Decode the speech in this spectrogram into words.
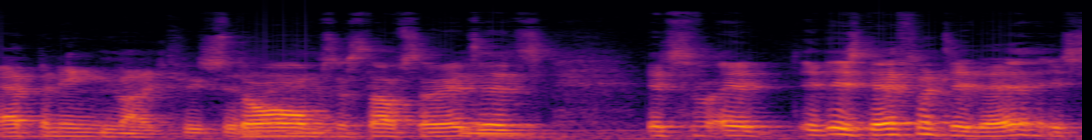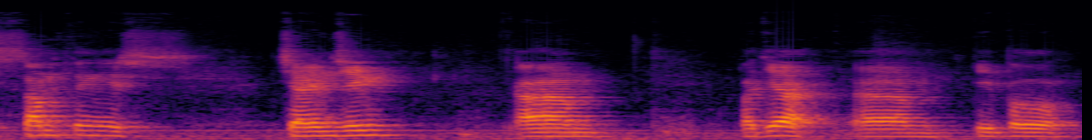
happening, Mm, like storms yeah. and stuff. So it's Mm. it's it's it, it is definitely there. It's something is changing, um, but yeah, um, people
